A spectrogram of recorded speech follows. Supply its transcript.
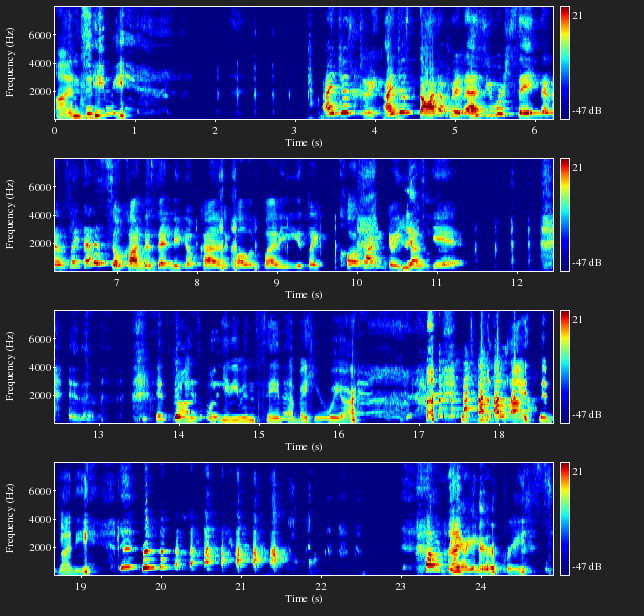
on TV. I just re- I just thought of it as you were saying that. I was like, that is so condescending of Kyle to call him buddy. It's like call, talking to a young kid. It's, it's possible he'd even say that, but here we are. it's possible I said buddy. How dare I you? paraphrased.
